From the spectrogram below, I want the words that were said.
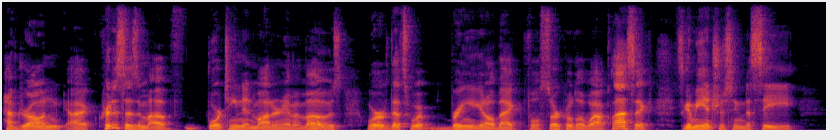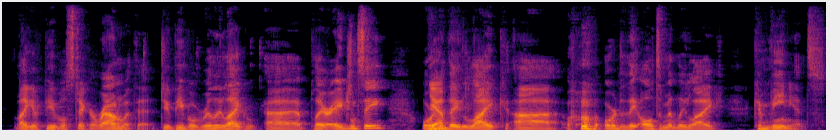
have drawn uh, criticism of 14 and modern MMOs, where that's what bringing it all back full circle to WoW Classic. It's gonna be interesting to see, like, if people stick around with it. Do people really like uh, player agency, or Yeah. do they like, uh, or do they ultimately like convenience?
